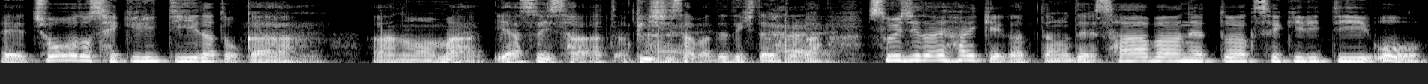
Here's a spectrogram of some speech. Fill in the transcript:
えー、ちょうどセキュリティだとか、あの、まあ、安いサ PC サーバー出てきたりとか、はいはい、そういう時代背景があったので、サーバーネットワークセキュリティを、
